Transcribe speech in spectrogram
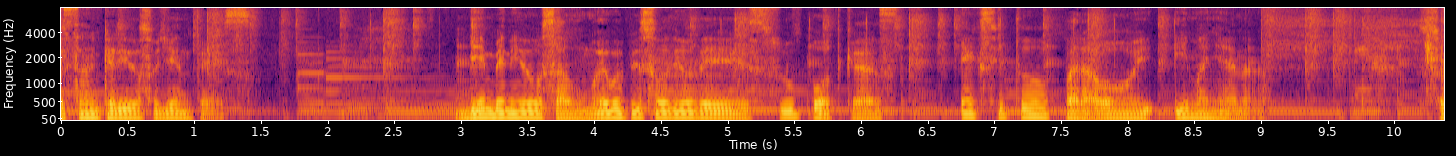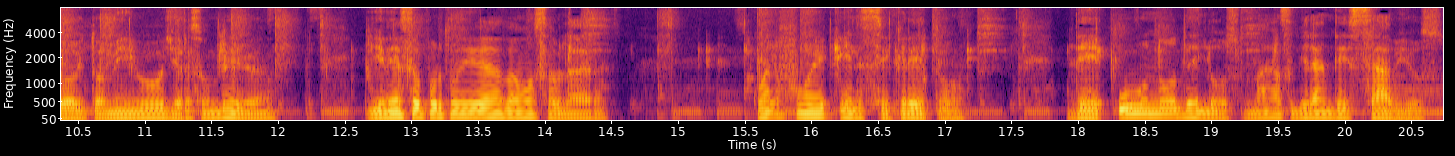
están queridos oyentes? Bienvenidos a un nuevo episodio de su podcast Éxito para hoy y mañana. Soy tu amigo Gerson Vega y en esta oportunidad vamos a hablar cuál fue el secreto de uno de los más grandes sabios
